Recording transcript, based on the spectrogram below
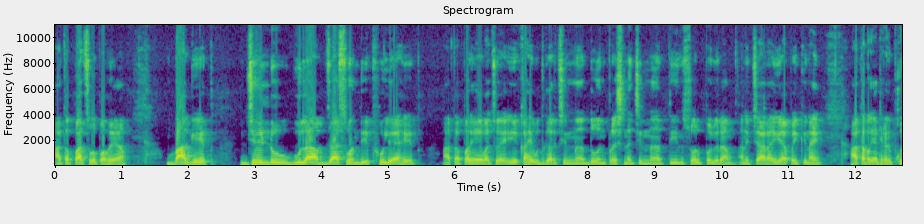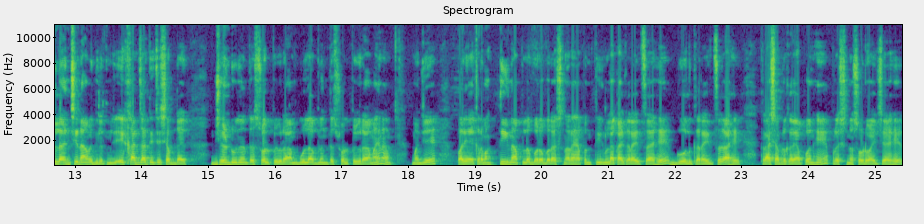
आता पाचवं पाहूया. बागेत झेंडू गुलाब जास्वंदी फुले आहेत. आता पर्याय वाचूया. एक आहे उद्गार चिन्ह दोन प्रश्नचिन्ह तीन स्वल्पविराम आणि चार आहे यापैकी नाही. आता बघा या ठिकाणी फुलांची नावं दिलीत. म्हणजे एकाच जातीचे शब्द आहेत. झेंडूनंतर स्वल्पविराम गुलाबनंतर स्वल्पविराम आहे ना? म्हणजे पर्याय क्रमांक तीन आपलं बरोबर असणार आहे. आपण तीनला काय करायचं आहे? गोल करायचं आहे. तर अशा प्रकारे आपण हे प्रश्न सोडवायचे आहेत.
